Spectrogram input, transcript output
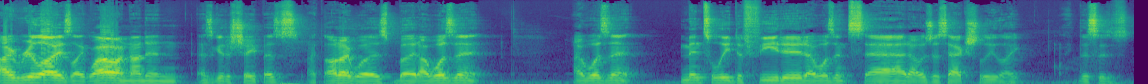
I realized like, wow, I'm not in as good a shape as I thought I was, but I wasn't I wasn't mentally defeated. I wasn't sad. I was just actually like, this is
